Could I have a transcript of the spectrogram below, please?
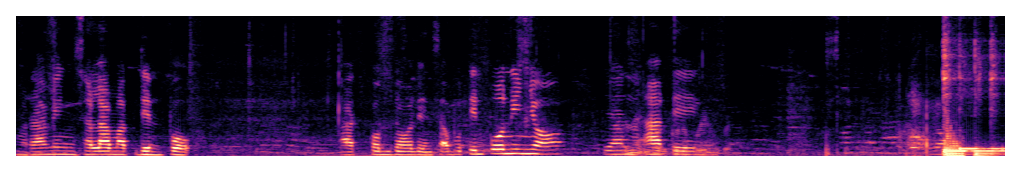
Maraming salamat din po. At condolence. Abutin po ninyo yan ating yung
